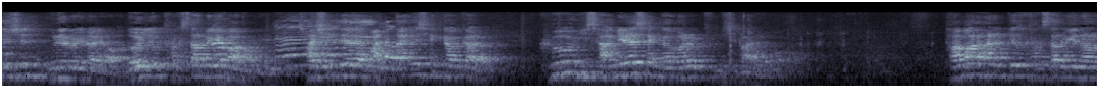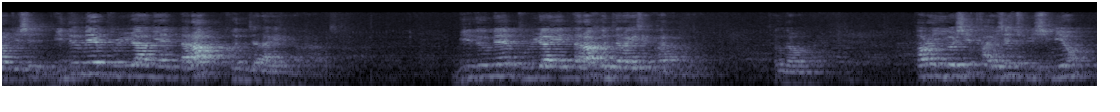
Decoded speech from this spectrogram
주신 은혜로 인하여 너희 중 각 사람에게 말하오니 자신에 대해 마땅히 생각할 그 이상의 생각을 품지 말고 다만 하나님께서 각 사람에게 나눠주신 믿음의 분량에 따라 건전하게 것입니다. 믿음의 분량에 따라 건전하게 생각하는 거죠. 정답은 바로 이것이 다윗의 중심이요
